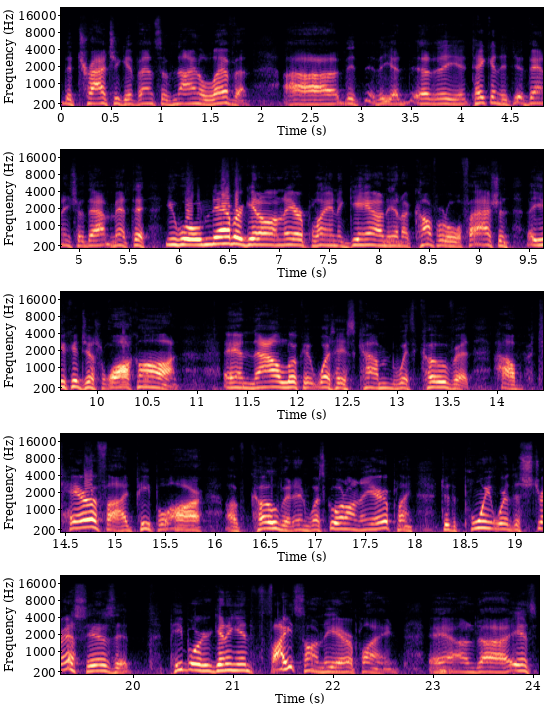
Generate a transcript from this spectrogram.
the tragic events of 9 11? Uh, the, the, uh, the, taking advantage of that meant that you will never get on an airplane again in a comfortable fashion that you could just walk on. And now look at what has come with COVID, how terrified people are of COVID and what's going on in the airplane to the point where the stress is that people are getting in fights on the airplane. And uh, it's,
